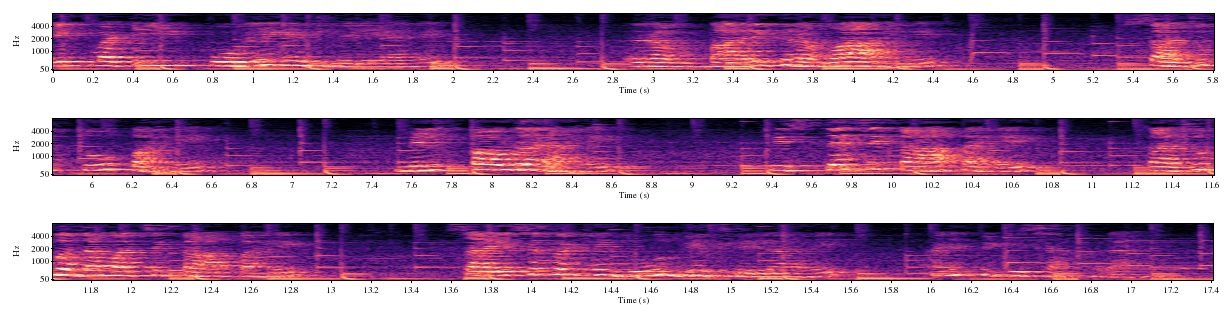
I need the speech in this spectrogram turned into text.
एक वाटी पोहे घेतलेले आहे. बारीक रवा आहे. साजूक तूप आहे. मिल्क पावडर आहे. पिस्त्याचे काप आहे. काजू बदामाचे काप आहे. साईसकट हे दूध घेतलेलं आहे आणि पिठी साखर आहे.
